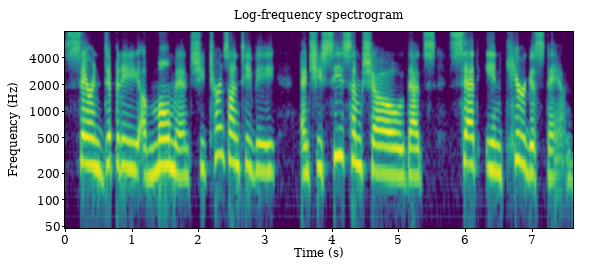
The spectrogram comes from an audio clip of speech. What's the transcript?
serendipity of moment, she turns on TV and she sees some show that's set in Kyrgyzstan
